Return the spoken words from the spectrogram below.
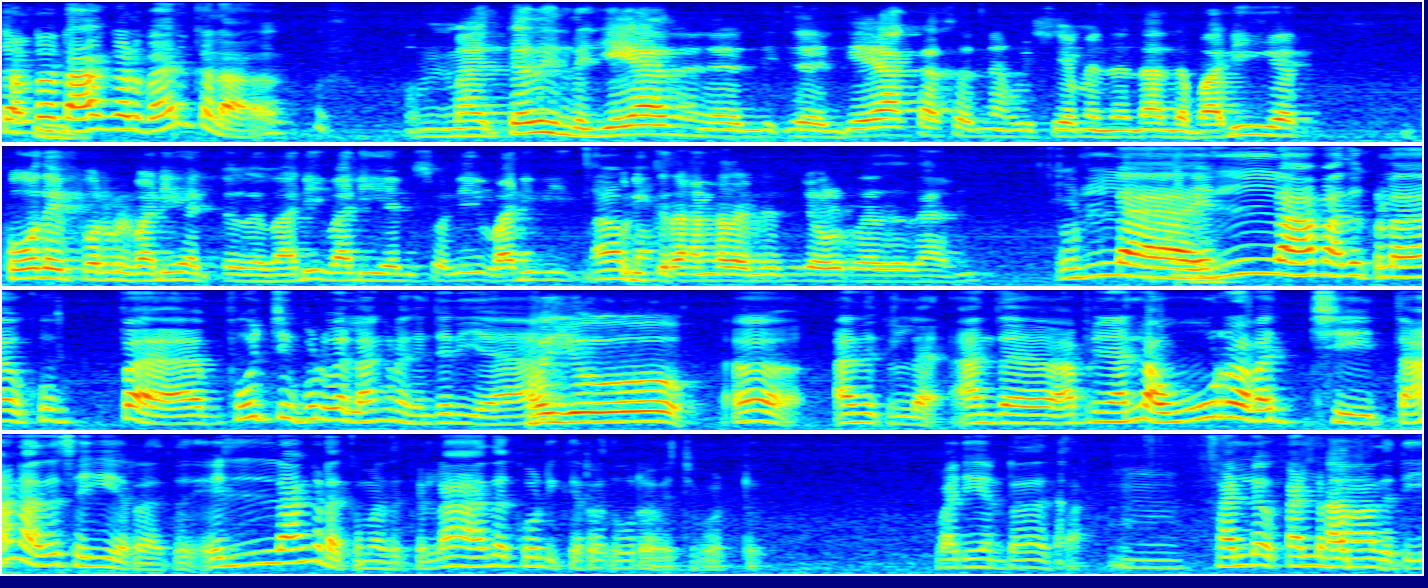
சொல்ற நாங்கள் இருக்கலாம் மற்றது இந்த ஜெயா ஜெயாக்கா சொன்ன விஷயம் என்னன்னா அந்த வடிய போதைப் பொருள் வடிகட்டுறது வடி வடின்னு சொல்லி வடிவி ஆமா. குடிக்கிறாங்கன்னு சொல்றது தான் உள்ள எல்லாம் அதுக்குள்ள குப்பை பூச்சி புழுவெல்லாம் கிடக்கும் சரியா ஐயோ. ஓ அதுக்குள்ள அந்த அப்படி நல்லா ஊற வச்சு தான் அதை செய்யறது. எல்லாம் கிடக்கும் அதுக்குள்ள அதை குடிக்கிறது ஊற வச்சு போட்டு. வடின்றதை தான் ம் கல் கல் மாதிரி.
